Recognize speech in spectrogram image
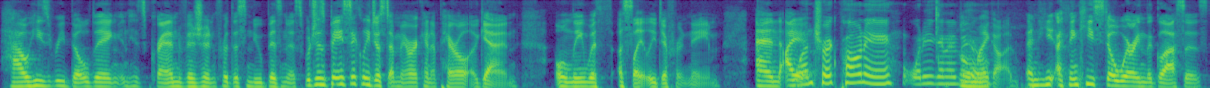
how he's rebuilding and his grand vision for this new business, which is basically just American Apparel again, only with a slightly different name. And I One trick pony. What are you gonna oh do? Oh my god! And he, I think he's still wearing the glasses.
